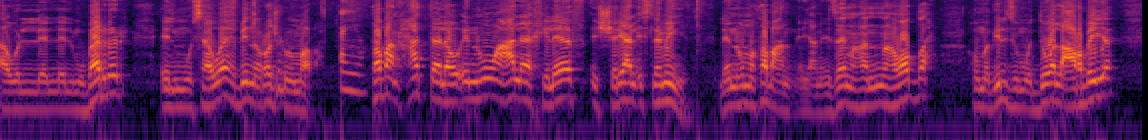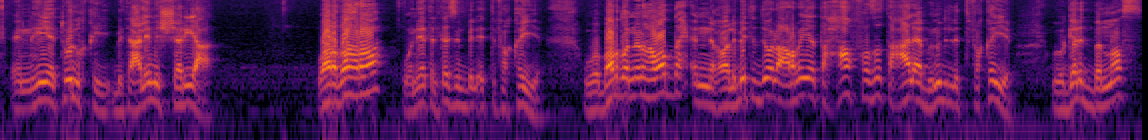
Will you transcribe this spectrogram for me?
أو ال- ال- المبرر المساواة بين الرجل والمرأة. أيوه. طبعا حتى لو إن هو على خلاف الشريعة الإسلامية لأن هم طبعا يعني زي ما أنا هوضح هم بيلزموا الدول العربية إن هي تلقي بتعليم الشريعة ورا ظهرها وإن هي تلتزم بالاتفاقية. وبرضه إن أنا هوضح إن غالبية الدول العربية تحفظت على بنود الاتفاقية. وقالت بالنص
